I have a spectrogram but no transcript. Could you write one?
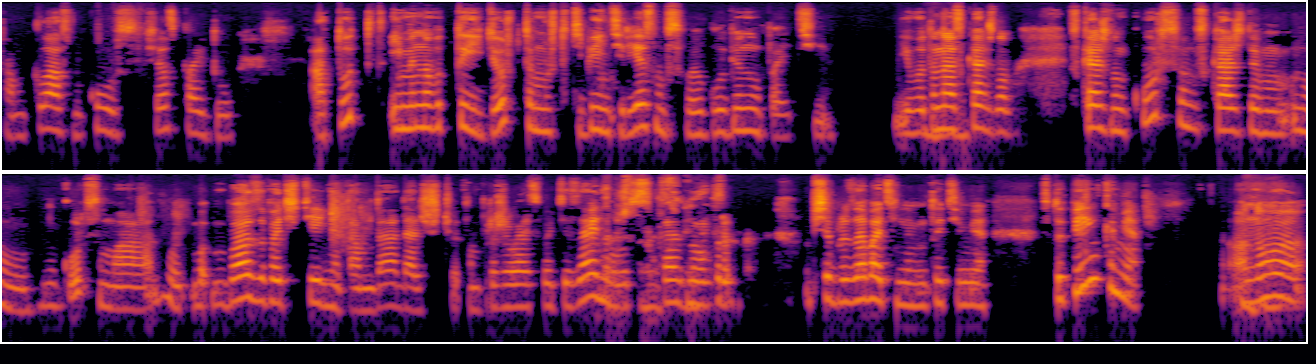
там, классный курс, сейчас пойду. А тут именно вот ты идешь, потому что тебе интересно в свою глубину пойти. И вот mm-hmm. она с каждым, с каждым курсом, с каждым, ну, не курсом, а ну, базовое чтение там, да, дальше что там, проживая свой дизайн, вот с каждым общеобразовательными вот этими ступеньками, mm-hmm. оно,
